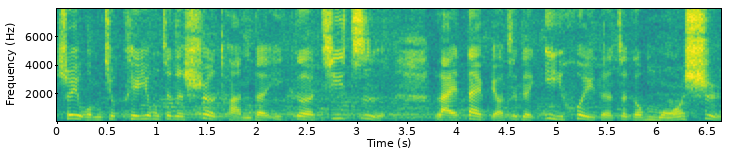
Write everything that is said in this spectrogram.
所以，我们就可以用这个社团的一个机制，来代表这个议会的这个模式，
